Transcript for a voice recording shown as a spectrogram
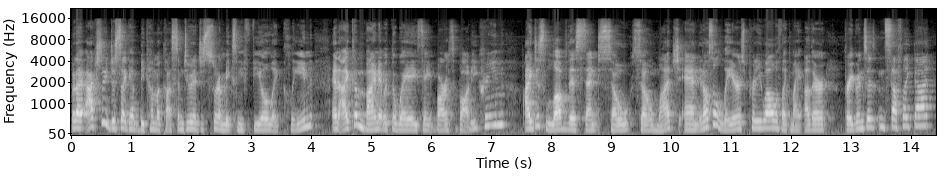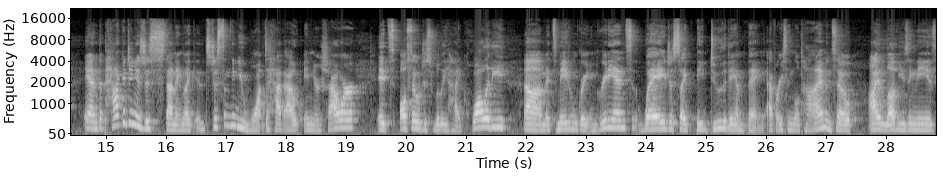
But I actually just like have become accustomed to it. It just sort of makes me feel like clean. And I combine it with the Ouai St. Barth's body cream. I just love this scent so, so much. And it also layers pretty well with like my other fragrances and stuff like that. And the packaging is just stunning. Like, it's just something you want to have out in your shower. It's also just really high quality. Um, it's made from great ingredients. Ouai just like they do the damn thing every single time. And so I love using these.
